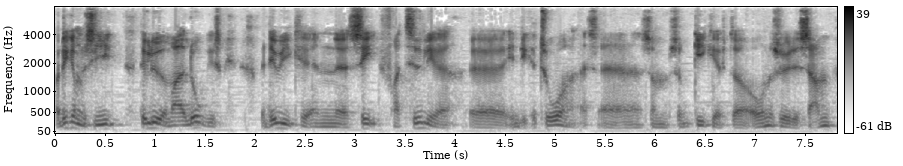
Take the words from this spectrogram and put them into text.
Og det kan man sige, det lyder meget logisk, men det vi kan øh, se fra tidligere øh, indikatorer, altså, øh, som, som gik efter at undersøge det samme,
